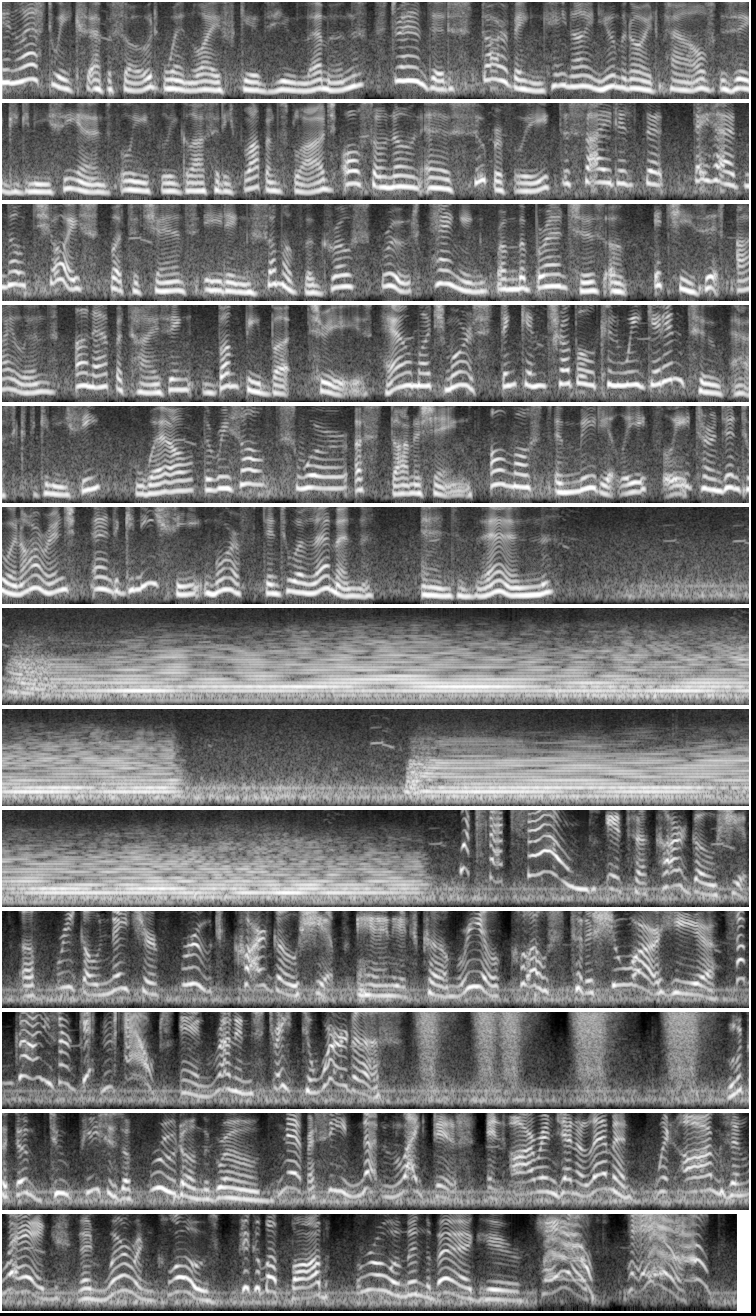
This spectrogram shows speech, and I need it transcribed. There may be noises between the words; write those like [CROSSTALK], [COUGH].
In last week's episode, When Life Gives You Lemons, stranded, starving canine humanoid pals Zig and Flea Fleaglossitty Floppinsplodge, also known as Sooperflea, decided that they had no choice but to chance eating some of the gross fruit hanging from the branches of Itchy Zit Island's unappetizing bumpy butt trees. How much more stinking trouble can we get into? asked Gneeecey. Well, the results were astonishing. Almost immediately, Flea turned into an orange and Gneeecey morphed into a lemon. And then. It's a cargo ship, a Freako Nature fruit cargo ship, and it's come real close to the shore here Some guys are getting out. and running straight toward us. Look at them two pieces of fruit on the ground. Never seen nothing like this. An orange and a lemon with arms and legs. And wearing clothes. Pick 'em up, Bob. Throw 'em in the bag here. Help! Help!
